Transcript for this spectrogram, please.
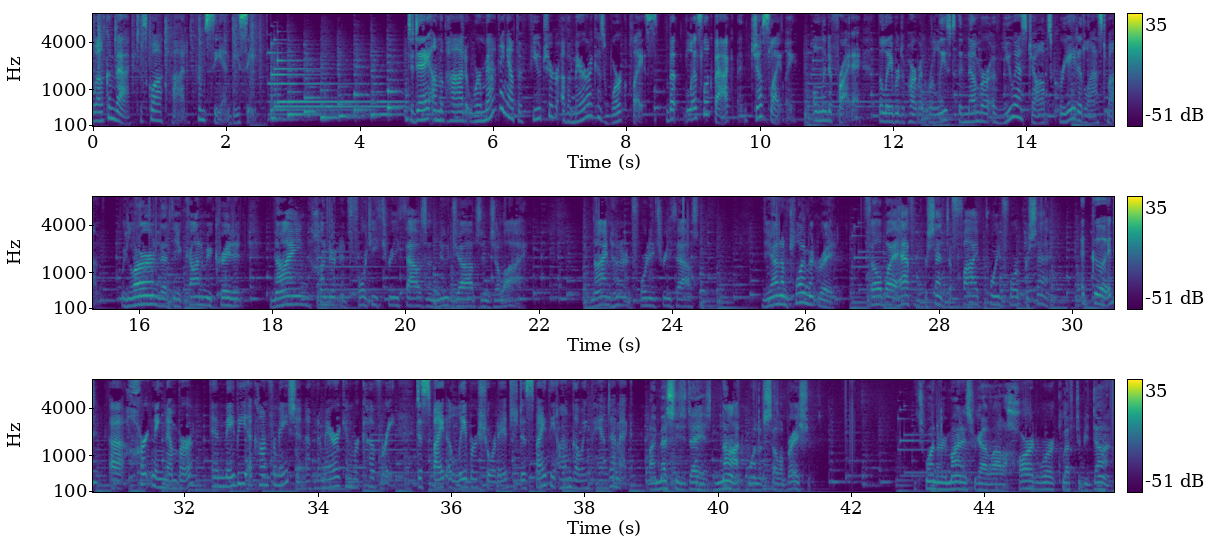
Welcome back to Squawk Pod from CNBC. Today on the pod, we're mapping out the future of America's workplace. But let's look back just slightly, only to Friday. The Labor Department released the number of U.S. jobs created last month. We learned that the economy created 943,000 new jobs in July. 943,000. The unemployment rate fell by a half a percent to 5.4%. A good, uh, heartening number, and maybe a confirmation of an American recovery, despite a labor shortage, despite the ongoing pandemic. My message today is not one of celebration. It's one to remind us we got a lot of hard work left to be done,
